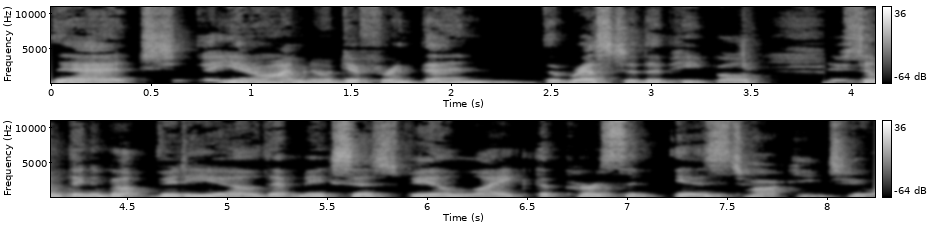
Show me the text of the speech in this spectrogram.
that, you know, I'm no different than the rest of the people. There's something about video that makes us feel like the person is talking to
